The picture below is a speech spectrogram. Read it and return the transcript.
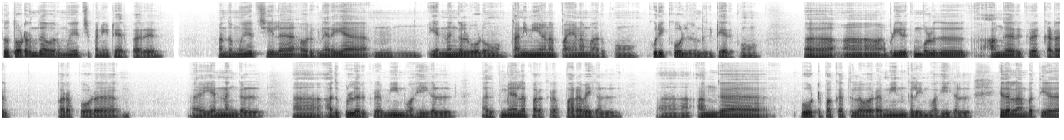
ஸோ, தொடர்ந்து அவர் முயற்சி பண்ணிகிட்டே இருப்பார் அந்த முயற்சியில் அவருக்கு நிறையா எண்ணங்கள் ஓடும். தனிமையான பயணமாக இருக்கும். குறிக்கோள் இருந்துக்கிட்டே இருக்கும். அப்படி இருக்கும் பொழுது, அங்கே இருக்கிற கடற்பரப்போட எண்ணங்கள், அதுக்குள்ளே இருக்கிற மீன் வகைகள், அதுக்கு மேலே பறக்கிற பறவைகள், அங்கே போட்டு பக்கத்தில் வர மீன்களின் வகைகள், இதெல்லாம் பற்றி அதை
